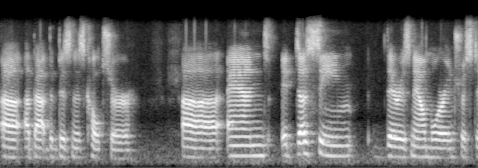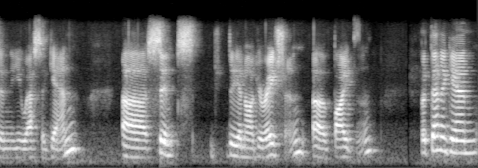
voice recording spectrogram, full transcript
uh, about the business culture. Uh, and it does seem there is now more interest in the US again uh, since the inauguration of Biden. But then again,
